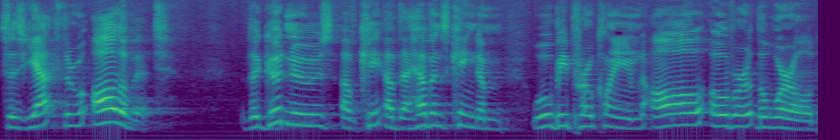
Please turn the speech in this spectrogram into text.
says, Yet through all of it, the good news of, king, of the heavens kingdom will be proclaimed all over the world.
